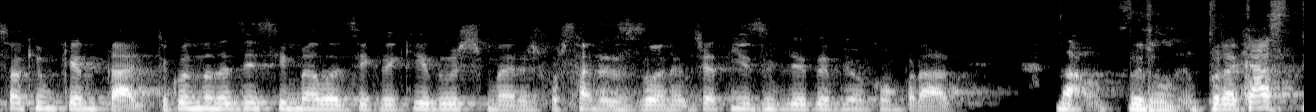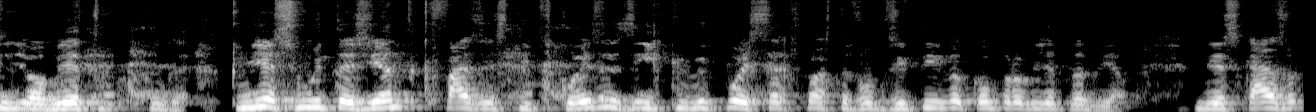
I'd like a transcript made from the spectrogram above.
só aqui um pequeno detalhe. Tu quando mandas esse e-mail a dizer que daqui a duas semanas vou estar na zona, tu já tinhas o bilhete de avião comprado. Não, por, por, acaso tinha o bilhete. Conheço muita gente que faz esse tipo de coisas e que depois, se a resposta for positiva, compra o bilhete de avião. Nesse caso,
